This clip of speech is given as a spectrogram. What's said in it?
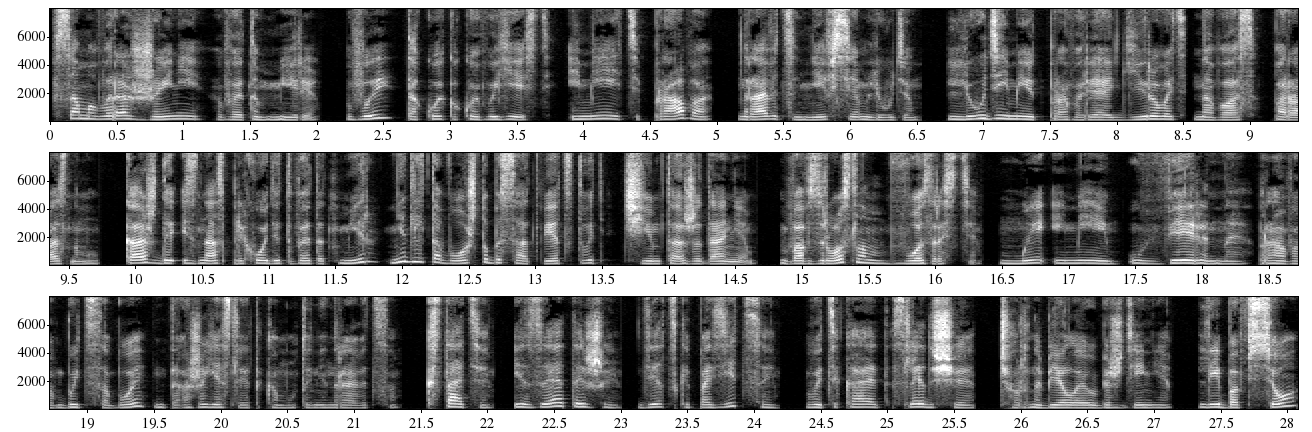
в самовыражении в этом мире. Вы такой, какой вы есть, имеете право нравиться не всем людям. Люди имеют право реагировать на вас по-разному. Каждый из нас приходит в этот мир не для того, чтобы соответствовать чьим-то ожиданиям. Во взрослом возрасте мы имеем уверенное право быть собой, даже если это кому-то не нравится. Кстати, из этой же детской позиции вытекает следующее черно-белое убеждение. Либо все,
